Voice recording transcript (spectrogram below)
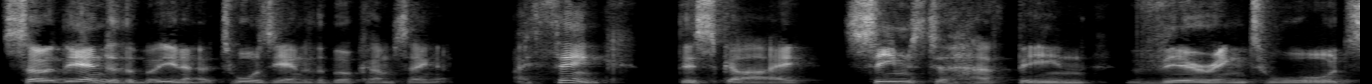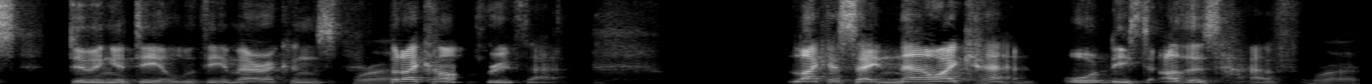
so at the end of the you know towards the end of the book i'm saying i think this guy seems to have been veering towards doing a deal with the americans right. but i can't prove that. Like i say now i can or at least others have. Right.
